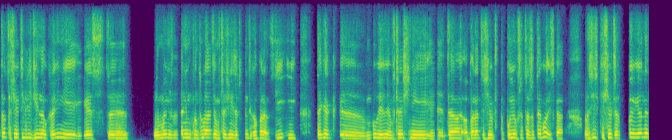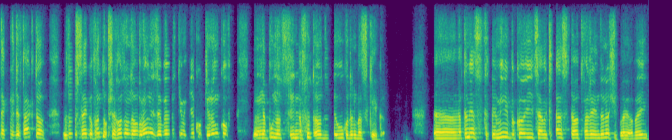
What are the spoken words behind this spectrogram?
to, co się w tej dzieje na Ukrainie jest moim zdaniem kontynuacją wcześniej zaczętych operacji i tak jak e, mówiłem wcześniej, e, te operacje się wyczerpują przez to, że te wojska rosyjskie się wyczerpują i one tak już de facto wzdłuż całego frontu przechodzą do obrony z obowiązkiem kilku kierunków na północ i na wschód od łuku donbaskiego. E, natomiast mnie niepokoi cały czas to odtwarzanie zdolności bojowej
